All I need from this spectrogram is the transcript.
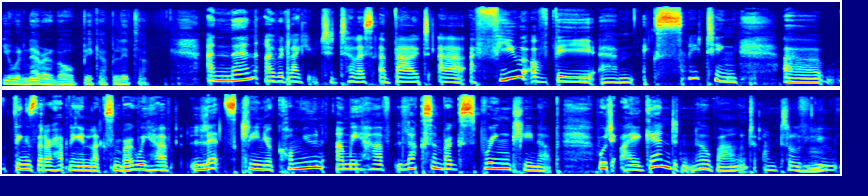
you will never go pick up litter. And then I would like you to tell us about uh, a few of the um, exciting uh, things that are happening in Luxembourg. We have Let's Clean Your Commune and we have Luxembourg Spring Cleanup, which I again didn't know about until mm-hmm. you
